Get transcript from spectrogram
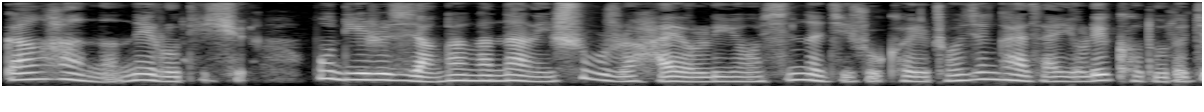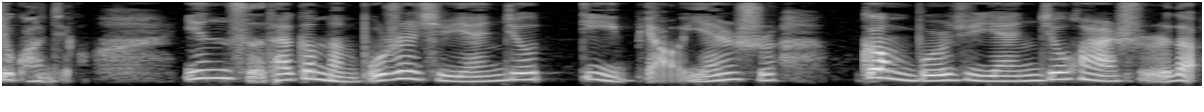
干旱的内陆地区，目的是想看看那里是不是还有利用新的技术可以重新开采有利可图的旧矿井。因此，他根本不是去研究地表岩石。更不是去研究化石的。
